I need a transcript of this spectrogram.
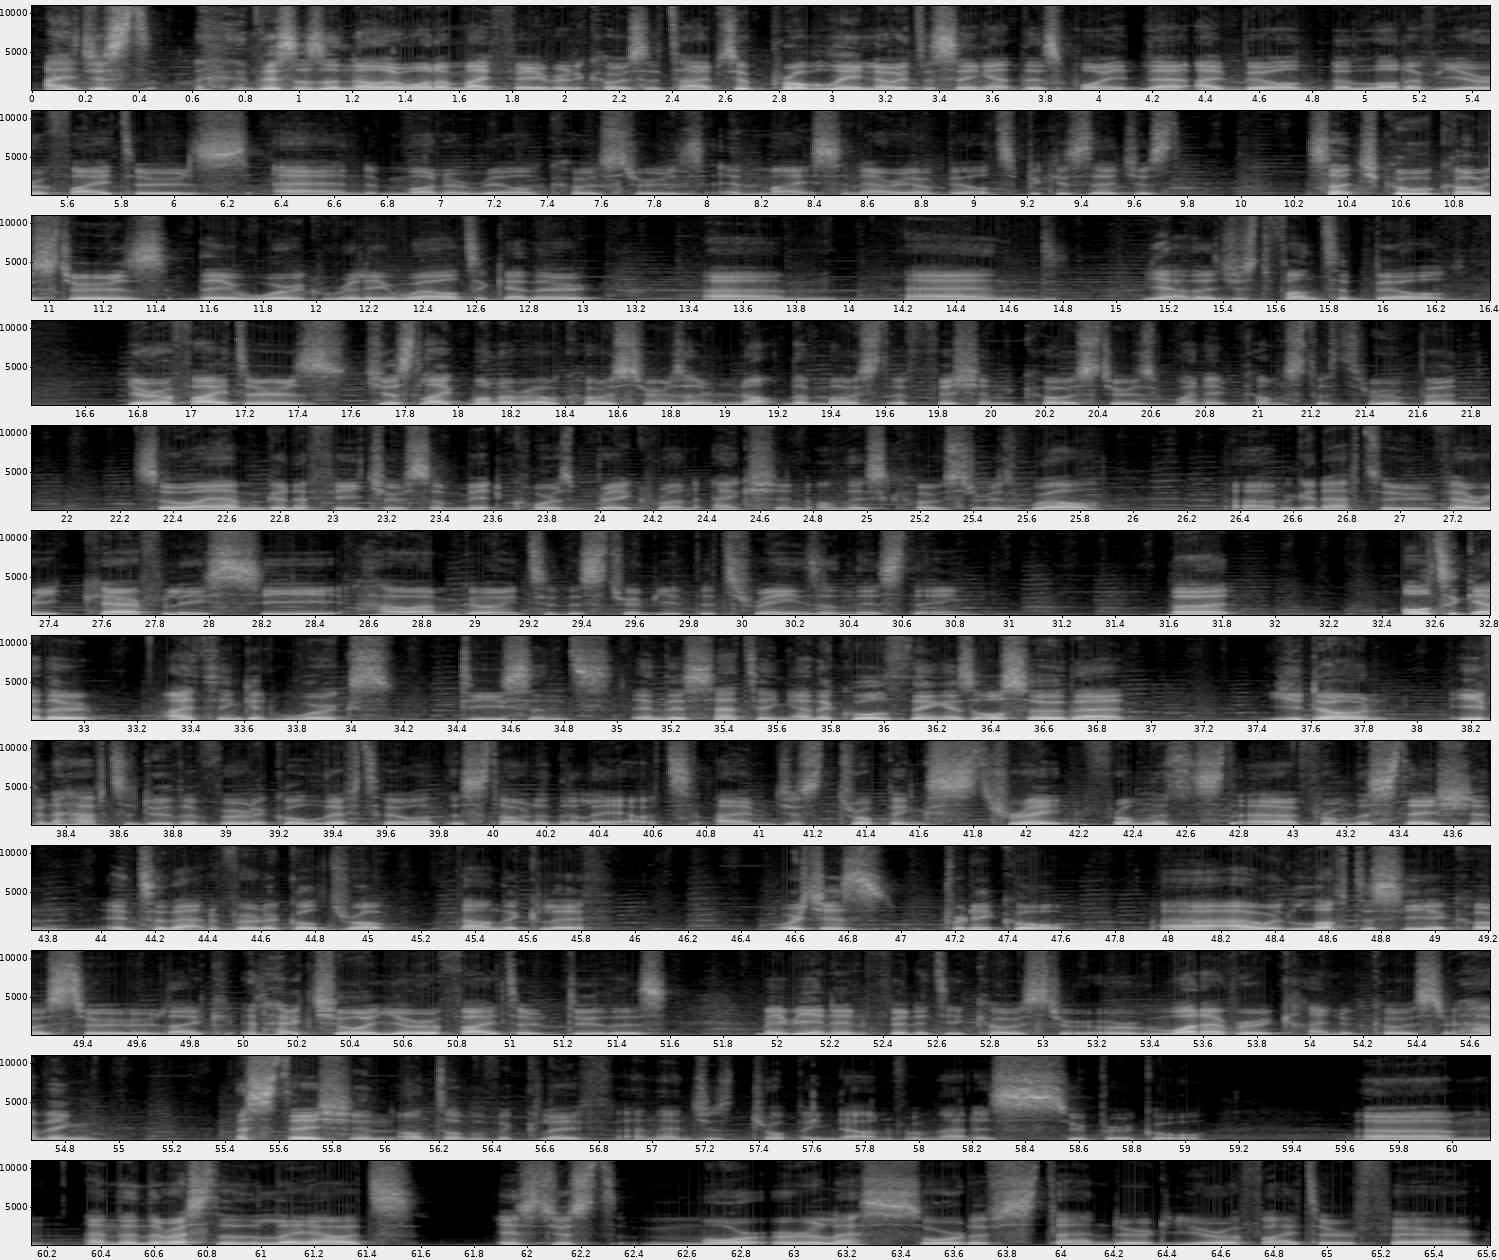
I just, this is another one of my favorite coaster types. You're probably noticing at this point that I build a lot of Eurofighters and monorail coasters in my scenario builds because they're just such cool coasters, they work really well together, um, and yeah, they're just fun to build. Eurofighters, just like monorail coasters, are not the most efficient coasters when it comes to throughput, so I am going to feature some mid-course brake run action on this coaster as well, I'm gonna have to very carefully see how I'm going to distribute the trains on this thing. But altogether, I think it works decent in this setting. And the cool thing is also that you don't even have to do the vertical lift hill at the start of the layout. I'm just dropping straight from the, uh, from the station into that vertical drop down the cliff, which is pretty cool. Uh, I would love to see a coaster, like an actual Eurofighter do this. Maybe an Infinity coaster or whatever kind of coaster. Having a station on top of a cliff and then just dropping down from that is super cool. Um, and then the rest of the layout is just more or less sort of standard Eurofighter fare.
